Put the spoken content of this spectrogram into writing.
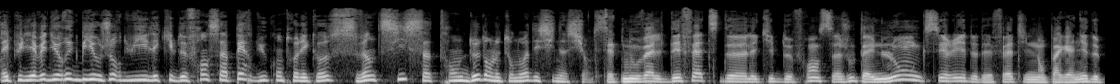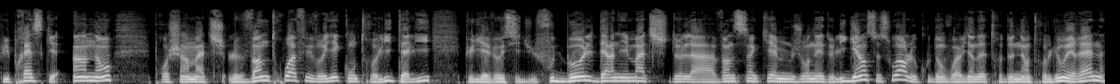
Et puis, il y avait du rugby aujourd'hui. L'équipe de France a perdu contre l'Écosse, 26 à 32 dans le tournoi Destination. Cette nouvelle défaite de l'équipe de France s'ajoute à une longue série de défaites. Ils n'ont pas gagné depuis presque un an. Prochain match le 23 février contre l'Italie. Puis il y avait aussi aussi du football. Dernier match de la 25e journée de Ligue 1 ce soir. Le coup d'envoi vient d'être donné entre Lyon et Rennes.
